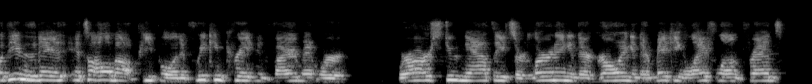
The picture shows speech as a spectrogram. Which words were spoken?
but at the end of the day, it's all about people. And if we can create an environment where where our student athletes are learning and they're growing and they're making lifelong friends,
